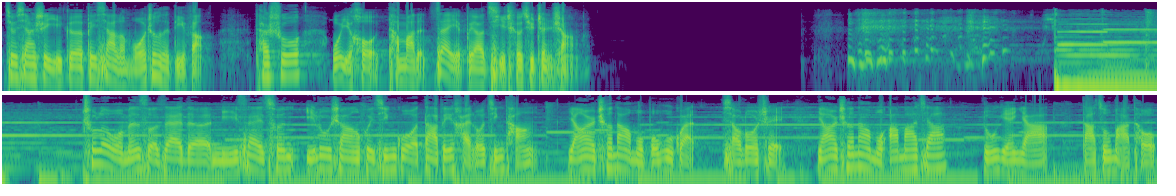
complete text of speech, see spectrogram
就像是一个被下了魔咒的地方。他说：“我以后他妈的再也不要骑车去镇上了。” 出了我们所在的尼塞村，一路上会经过大悲海螺金堂、杨二车纳姆博物馆、小洛水、杨二车纳姆阿妈家、卢园崖、达祖码头，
